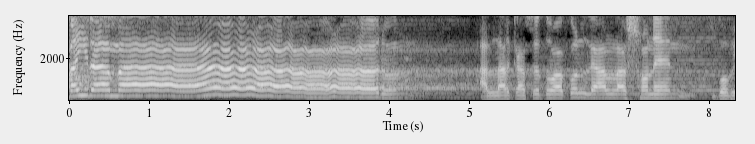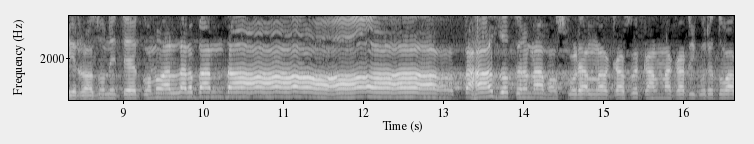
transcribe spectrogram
বাইরামার আল্লাহর কাছে দোয়া করলে আল্লাহ শোনেন, গভীর রজনীতে কোনো আল্লাহর বান্দা তাহাজতের নামাজ পড়ে আল্লাহর কাছে কান্নাকাটি করে দোয়া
